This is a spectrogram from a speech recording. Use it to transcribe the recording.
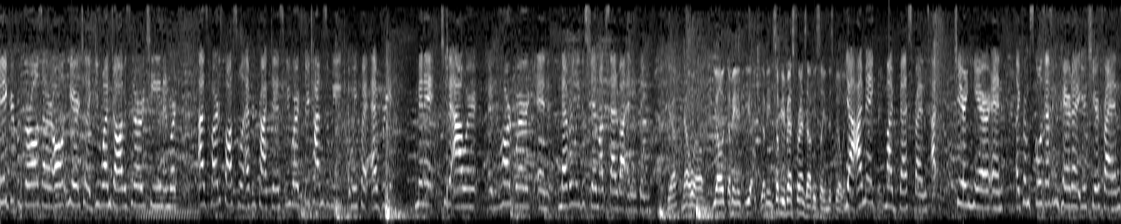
big group of girls that are all here to like do one job, is hit our routine and work as hard as possible every practice. We work three times a week and we put every minute to the hour and hard work and never leave the gym upset about anything. Yeah. Now, um, y'all. I mean, I mean, some of your best friends, obviously, in this building. Yeah, I make my best friends at cheering here, and like from school doesn't compare to your cheer friends.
